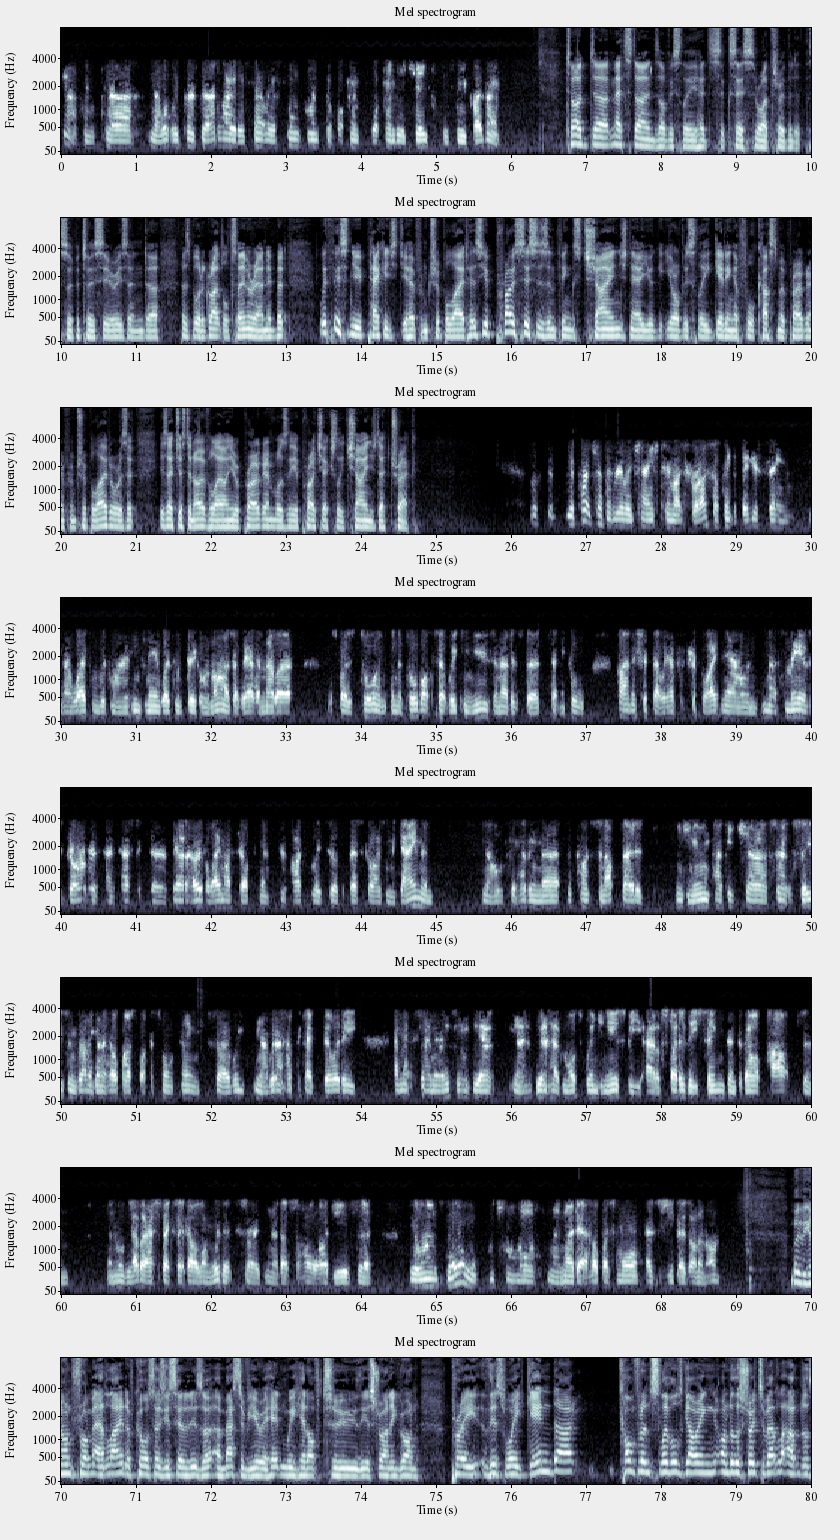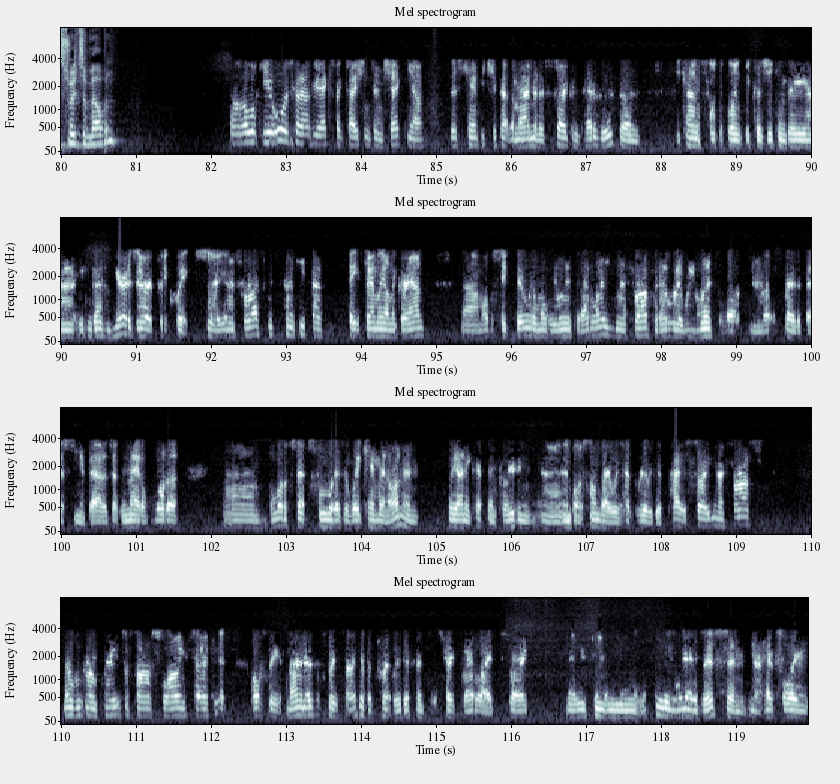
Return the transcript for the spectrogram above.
yeah, I think, uh, you know, what we proved to Adelaide is certainly a small glimpse of what can, what can be achieved with this new program. Todd, uh, Matt Stone's obviously had success right through the, the Super 2 series and uh, has built a great little team around him. But with this new package you have from Triple Eight, has your processes and things changed now? You're, you're obviously getting a full customer program from Triple Eight, or is it is that just an overlay on your program, or has the approach actually changed at track? Look, the, the approach hasn't really changed too much for us. I think the biggest thing, you know, working with my engineer, Wes McDougall and I, is that we have another I suppose, tool in, in the toolbox that we can use, and that is the technical partnership that we have with Triple Eight now. And you know, for me as a driver, it's fantastic to be able to overlay myself against two, arguably two of the best guys in the game, and you know, obviously having the, the constant updated engineering package uh, throughout the season is only going to help us like a small team. So we, you know, we don't have the capability at Max Same be out, you know, we don't have multiple engineers to be able to study these things and develop parts and and all the other aspects that go along with it. So, you know, that's the whole idea of the, the alliance there, which will, uh, you know, no doubt help us more as the year goes on and on. Moving on from Adelaide, of course, as you said, it is a, a massive year ahead, and we head off to the Australian Grand Prix this weekend. Uh, confidence levels going onto the streets of Adelaide, onto the streets of Melbourne. Oh, look, you always got to have your expectations in check. You know, this championship at the moment is so competitive, and you can't afford to blink because you can be uh, you can go from zero to zero pretty quick. So you know, for us, we just kind of keep our feet firmly on the ground. Um, obviously, build on what we learned at Adelaide. You know, for us at Adelaide, we learned a lot. You know, that was probably the best thing about it is that we made a lot of um, a lot of steps forward as the weekend went on, and we only kept improving. Uh, and by Sunday, we had really good pace. So you know, for us, Melbourne Grand Prix it's a fast flowing circuit. Obviously, it's known as a street circuit, but totally different to the streets of Adelaide. So you know, we can uh, fully aware of this, and you know, hopefully,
